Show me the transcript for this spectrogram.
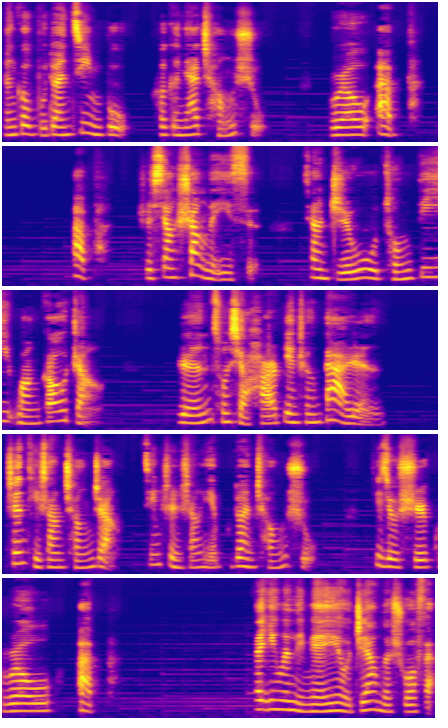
能够不断进步和更加成熟。grow up，up 是向上的意思。像植物从低往高长，人从小孩变成大人，身体上成长，精神上也不断成熟，这就是 grow up。在英文里面也有这样的说法：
